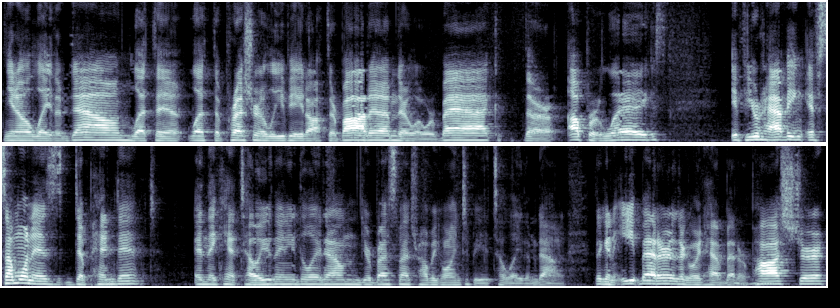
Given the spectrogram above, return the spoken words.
You know, lay them down, let the let the pressure alleviate off their bottom, their lower back, their upper legs. If you're having if someone is dependent and they can't tell you they need to lay down, your best bet's probably going to be to lay them down. They're going to eat better, they're going to have better posture,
